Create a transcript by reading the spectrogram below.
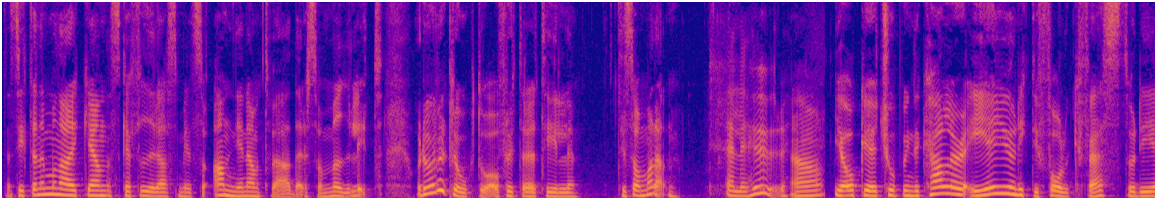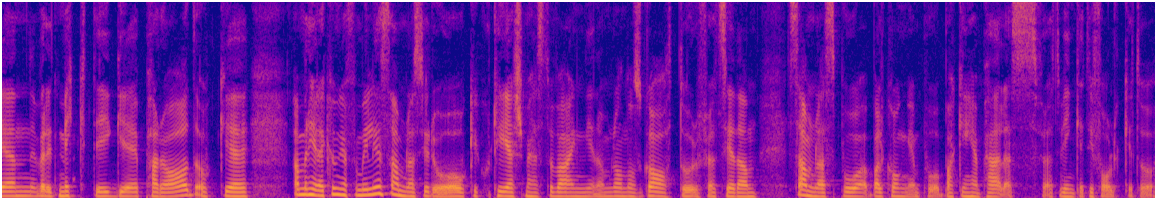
den sittande monarken ska firas med så angenämt väder som möjligt. Och det var väl klokt då att flytta det till, till sommaren. Eller hur? Ja, ja och uh, Trooping the Color är ju en riktig folkfest och det är en väldigt mäktig uh, parad och uh, ja, men hela kungafamiljen samlas ju då och åker kortege med häst och vagn genom Londons gator för att sedan samlas på balkongen på Buckingham Palace för att vinka till folket och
